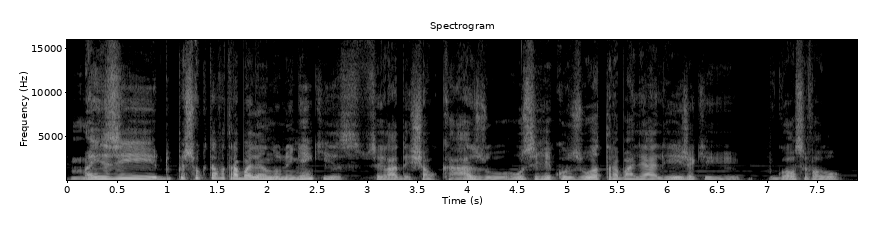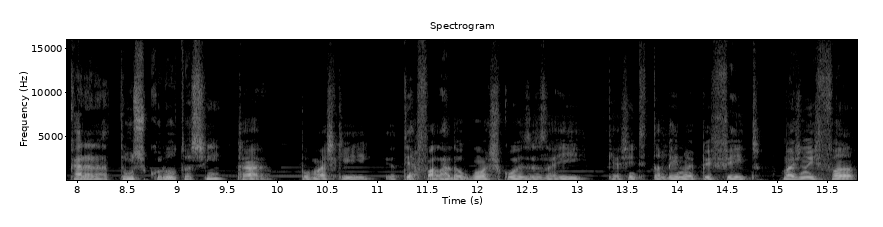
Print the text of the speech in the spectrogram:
Mas e do pessoal que estava trabalhando, ninguém quis, sei lá, deixar o caso ou se recusou a trabalhar ali, já que, igual você falou, o cara era tão escroto assim? Cara, por mais que eu tenha falado algumas coisas aí que a gente também não é perfeito, mas no IFAM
